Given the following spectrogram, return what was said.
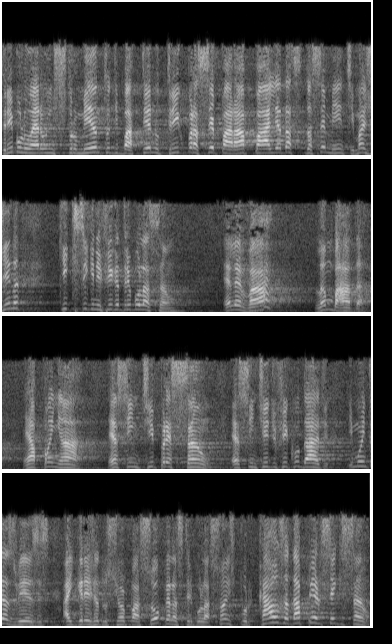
Tribulum era um instrumento de bater no trigo para separar a palha da, da semente. Imagina o que, que significa tribulação: é levar lambada, é apanhar, é sentir pressão, é sentir dificuldade. E muitas vezes a igreja do Senhor passou pelas tribulações por causa da perseguição.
